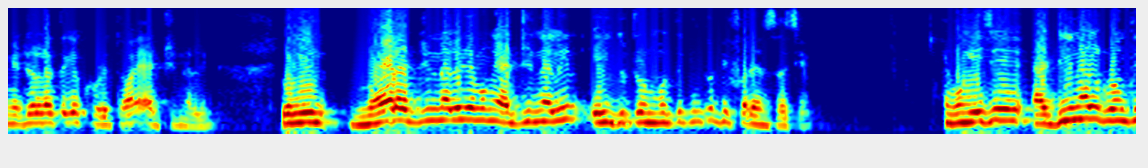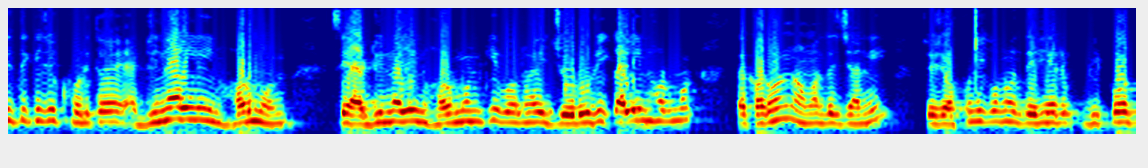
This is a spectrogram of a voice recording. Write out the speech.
মেডালা থেকে খরিত হয় অ্যাড্রিনালিন এবং এই নর অ্যাড্রিনালিন এবং অ্যাড্রিনালিন এই দুটোর মধ্যে কিন্তু ডিফারেন্স আছে। এবং এই যে অ্যাড্রিনাল গ্রন্থি থেকে যে খরিত হয় অ্যাড্রিনালিন হরমোন সেই অ্যাড্রিনালিন হরমোন কি বলা হয়? জরুরিকালীন হরমোন তার কারণ আমাদের জানি যে যখনই কোনো দেহের বিপদ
